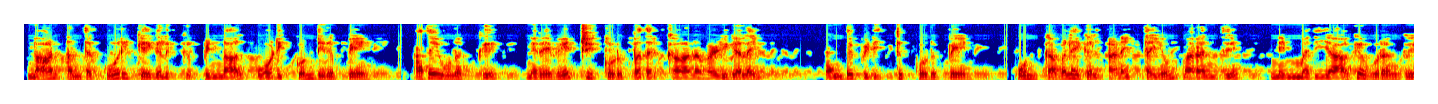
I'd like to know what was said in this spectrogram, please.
நான் அந்த கோரிக்கைகளுக்கு பின்னால் ஓடிக்கொண்டிருப்பேன். அதை உனக்கு நிறைவேற்றிக் கொடுப்பதற்கான வழிகளை கண்டுபிடித்து கொடுப்பேன். உன் கவலைகள் அனைத்தையும் மறந்து நிம்மதியாக உறங்கு.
